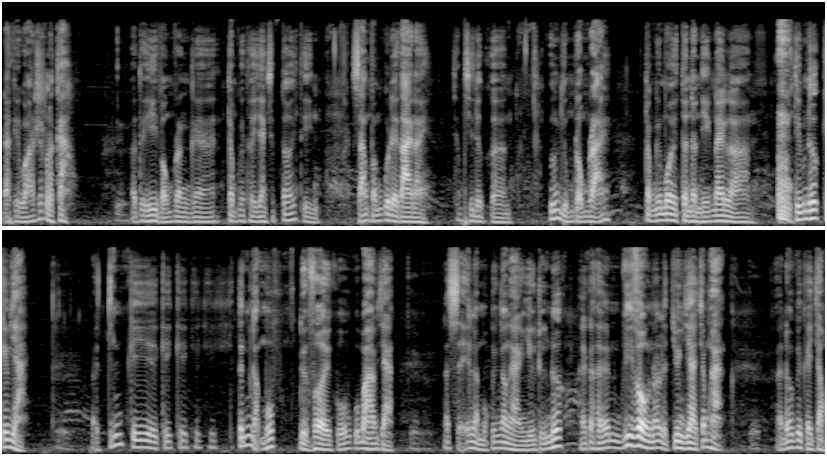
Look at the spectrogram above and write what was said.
đạt hiệu quả rất là cao. Và tôi hy vọng rằng trong cái thời gian sắp tới thì sản phẩm của đề tài này sẽ được ứng dụng rộng rãi. Trong cái môi tình hình hiện nay là thiếu nước kéo dài. Và chính cái cái cái, cái, cái, cái tính ngậm hút tuyệt vời của của bao chạc nó sẽ là một cái ngân hàng dự trữ nước hay có thể ví von nó là chuyên gia chống hạn à, đối với cây trồng.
